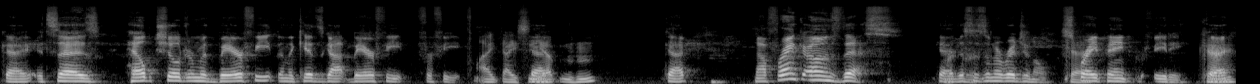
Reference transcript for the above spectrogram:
Okay. It says help children with bare feet, and the kids got bare feet for feet. I, I see. Okay. Yep. Mm-hmm. Okay. Now Frank owns this. Okay, this is an original spray paint graffiti. Okay.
